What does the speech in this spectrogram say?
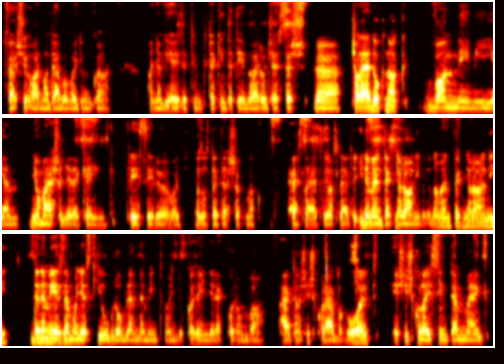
felső harmadába vagyunk a anyagi helyzetünk tekintetében a Rogers-es családoknak. Van némi ilyen nyomás a gyerekeink részéről, hogy az osztálytársaknak ezt lehet, hogy azt lehet, hogy ide mentek nyaralni, vagy oda mentek nyaralni, de nem érzem, hogy ez kiugróbb lenne, mint mondjuk az én gyerekkoromban általános iskolában volt, és iskolai szinten meg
